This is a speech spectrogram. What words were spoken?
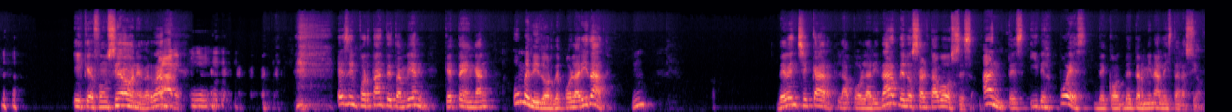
y que funcione, ¿verdad? es importante también que tengan un medidor de polaridad. Deben checar la polaridad de los altavoces antes y después de, de terminar la instalación.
